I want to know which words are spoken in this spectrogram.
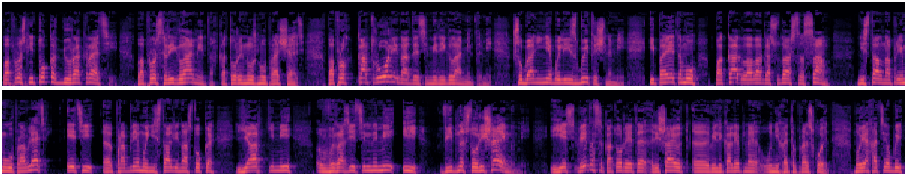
вопрос не только в бюрократии, вопрос в регламентах, которые нужно упрощать, вопрос контроля над этими регламентами, чтобы они не были избыточными. И поэтому пока глава государства сам не стал напрямую управлять, эти э, проблемы не стали настолько яркими, выразительными и видно, что решаемыми. И есть ведомства, которые это решают э, великолепно, у них это происходит. Но я хотел бы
